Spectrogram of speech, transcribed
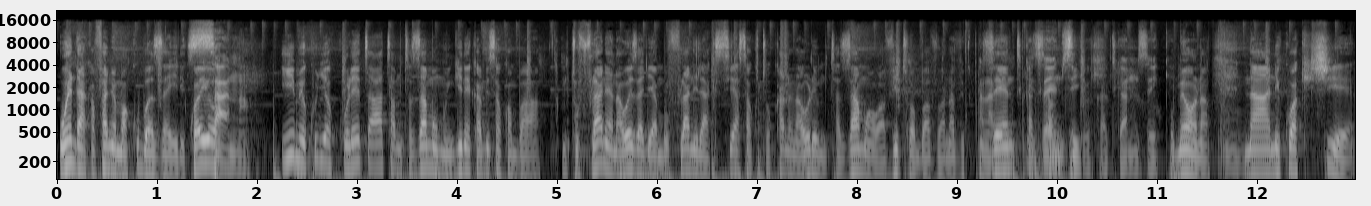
Huenda akafanya makubwa zaidi. Kwa hiyo sana. hii imekuja kuleta hata mtazamo mwingine kabisa kwamba mtu fulani anaweza jambo fulani la kisiasa kutokana na ule mtazamo wa vitu ambavyo anavipresent katika mziki katika mziki umeona? Na nikuhakikishie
